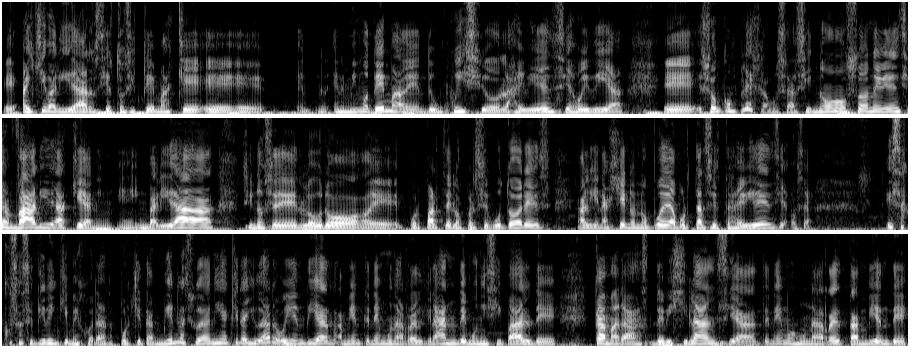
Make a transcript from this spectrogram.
Eh, hay que validar ciertos sistemas que eh, en, en, el mismo tema de, de, un juicio, las evidencias hoy día eh, son complejas. O sea, si no son evidencias válidas, quedan in, eh, invalidadas. Si no se logró eh, por parte de los persecutores, alguien ajeno no puede aportar ciertas evidencias. O sea, esas cosas se tienen que mejorar porque también la ciudadanía quiere ayudar. Hoy en día también tenemos una red grande municipal de cámaras de vigilancia, tenemos una red también de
